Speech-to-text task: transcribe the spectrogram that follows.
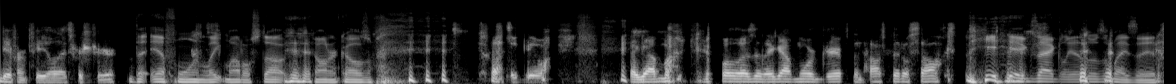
different feel, that's for sure. the F one late model stocks, as Connor calls them. That's a good one. They got more. What was it? They got more grip than hospital socks. yeah, exactly. That's what somebody said.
